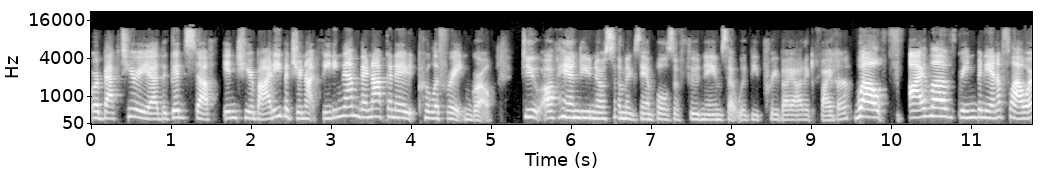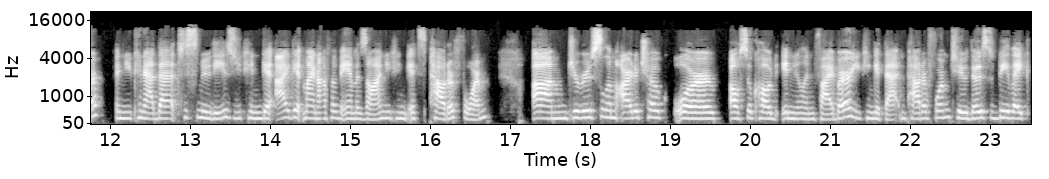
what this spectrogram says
or bacteria, the good stuff into your body, but you're not feeding them, they're not going to proliferate and grow. Do you offhand do you know some examples of food names that would be prebiotic fiber? Well, I love green banana flour and you can add that to smoothies. You can get I get mine off of Amazon. You can it's powder form. Um Jerusalem artichoke or also called inulin fiber. You can get that in powder form too. Those would be like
